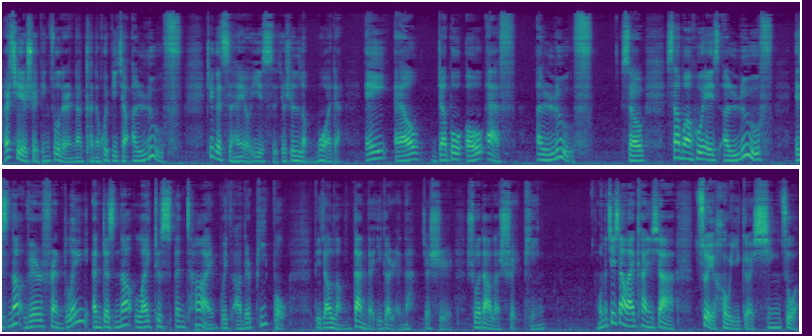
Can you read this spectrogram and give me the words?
而且水瓶座的人呢，可能会比较 aloof，这个词很有意思，就是冷漠的，a l o o f，aloof。So someone who is aloof is not very friendly and does not like to spend time with other people. 比较冷淡的一个人呢，就是说到了水瓶。我们接下来看一下最后一个星座，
